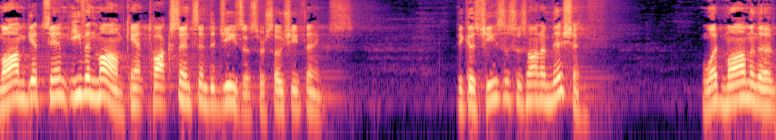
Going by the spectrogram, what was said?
Mom gets in, even mom can't talk sense into Jesus, or so she thinks. Because Jesus is on a mission. what mom and the,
